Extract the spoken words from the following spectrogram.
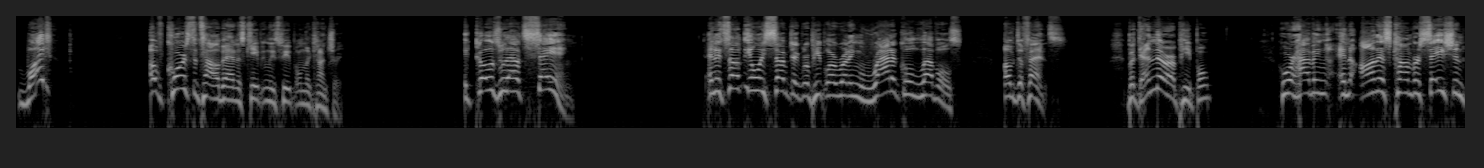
what? Of course, the Taliban is keeping these people in the country. It goes without saying. And it's not the only subject where people are running radical levels of defense. But then there are people who are having an honest conversation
